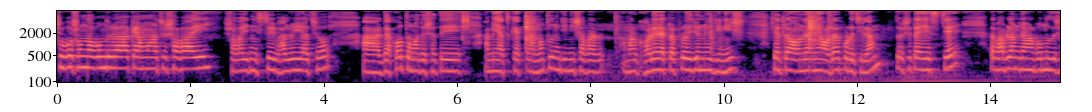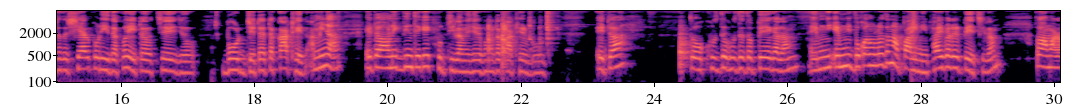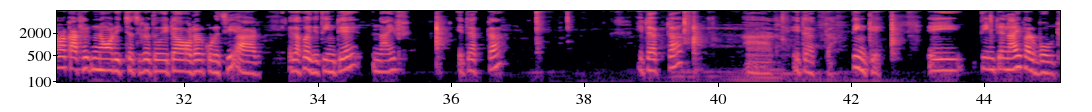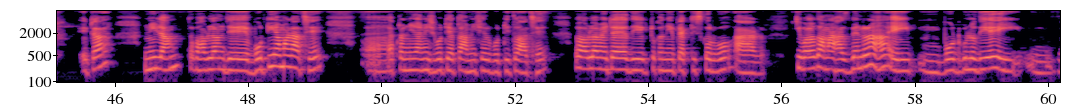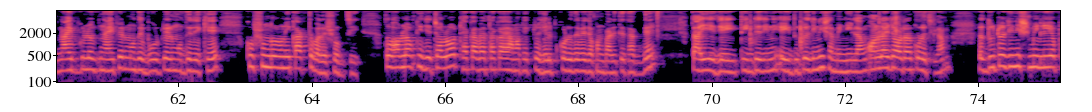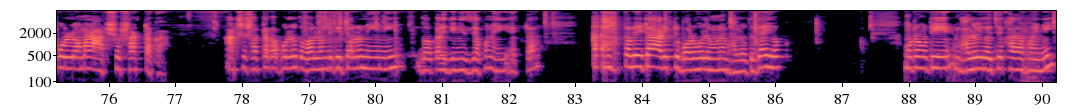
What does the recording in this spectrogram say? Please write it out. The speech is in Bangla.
শুভ সন্ধ্যা বন্ধুরা, কেমন আছো সবাই? সবাই নিশ্চয়ই ভালোই আছো। আর দেখো, তোমাদের সাথে আমি আজকে একটা নতুন জিনিস আবার, আমার ঘরের একটা প্রয়োজনীয় জিনিস, সেটা অনলাইনে অর্ডার করেছিলাম। তো সেটা এসছে। তা ভাবলাম যে আমার বন্ধুদের সাথে শেয়ার করি। দেখো, এটা হচ্ছে এই যে বোর্ড যেটা একটা কাঠের। আমি না, এটা অনেক দিন থেকেই খুঁজছিলাম, এই যেরকম একটা কাঠের বোর্ড এটা তো খুঁজতে খুঁজতে তো পেয়ে গেলাম। এমনি এমনি দোকানগুলোতে না পাইনি ফাইবারের পেয়েছিলাম। তো আমার আবার কাঠের নেওয়ার ইচ্ছা ছিল, তো এটা অর্ডার করেছি। আর এই দেখো, এই যে তিনটে নাইফ এটা একটা এটা একটা, আর এটা একটা, তিনটে। এই তিনটে নাইফ আর বোর্ড এটা নিলাম। তো ভাবলাম যে বটি আমার আছে একটা নিরামিষ বটি, একটা আমিষের বটি তো আছে। তো ভাবলাম এটা দিয়ে একটুখানি প্র্যাকটিস করব। আর কি বলো তো আমার হাজব্যান্ডও না এই বোর্ডগুলো দিয়ে এই নাইফগুলো নাইফের মধ্যে বোর্ডের মধ্যে রেখে খুব সুন্দর উনি কাটতে পারে সবজি। তো ভাবলাম কি যে চলো ঠেকা ব্যাঠাকায় আমাকে একটু হেল্প করে দেবে যখন বাড়িতে থাকবে। তাই এই যে এই তিনটে জিনিস এই দুটো জিনিস আমি নিলাম। অনলাইনে অর্ডার করেছিলাম। তো দুটো জিনিস মিলিয়ে পড়ল আমার আটশো ষাট টাকা। আটশো ষাট টাকা পড়ল তো ভাবলাম যে কি চলো নিয়ে নিই। দরকারি জিনিস যখন এই একটা তবে এটা আর একটু বড় হলে মনে হয় ভালো হতো। যাই হোক, মোটামুটি ভালোই হয়েছে, খারাপ হয়নি।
